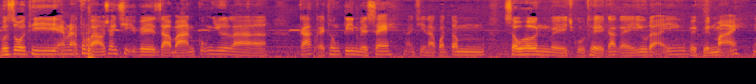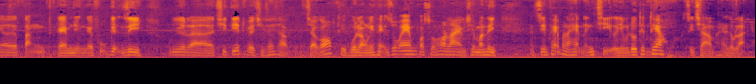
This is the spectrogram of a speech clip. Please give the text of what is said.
Vừa rồi thì em đã thông báo cho anh chị về giá bán cũng như là các cái thông tin về xe. Anh chị nào quan tâm sâu hơn về cụ thể các cái ưu đãi về khuyến mãi ờ, tặng kèm những cái phụ kiện gì cũng như là chi tiết về chính sách trả, trả góp thì vui lòng liên hệ giúp em qua số hotline ở trên màn hình. Em xin phép là hẹn anh chị ở những video tiếp theo. Xin chào và hẹn gặp lại.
